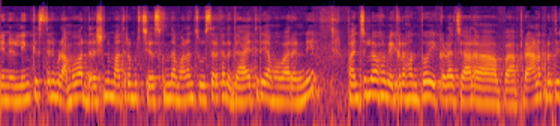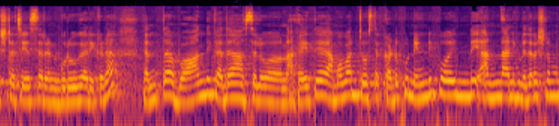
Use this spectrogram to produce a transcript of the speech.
నేను లింక్ ఇస్తాను. ఇప్పుడు అమ్మవారి దర్శనం మాత్రం ఇప్పుడు చేసుకుందాం. మనం చూసారు కదా గాయత్రి అమ్మవారండి. పంచలోహ విగ్రహంతో ఇక్కడ చాలా ప్రాణప్రతిష్ఠ చేశారండి గురువుగారు ఇక్కడ. ఎంత బాగుంది కదా అసలు. నాకైతే అమ్మవారిని చూస్తే కడుపు నిండిపోయింది అనడానికి నిదర్శనం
